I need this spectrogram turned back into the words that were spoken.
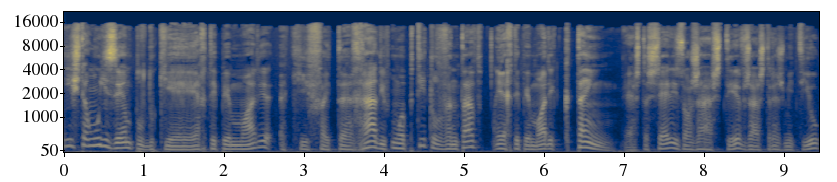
E isto é um exemplo do que é a RTP Memória, aqui feita rádio, um apetite levantado. A RTP Memória que tem estas séries, ou já as teve, já as transmitiu,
